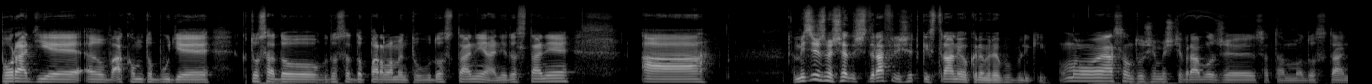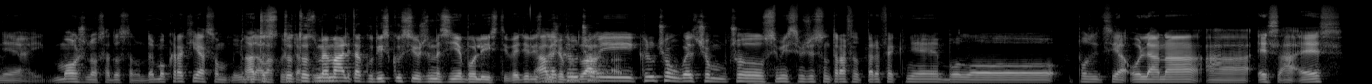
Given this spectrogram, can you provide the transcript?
poradie, e, v akom to bude, kto sa do, kto sa do parlamentu dostane a nedostane. A Myslím, že sme všetky, trafili všetky strany okrem republiky. No ja som tuším ešte vravil, že sa tam dostane aj, možno sa dostanú demokrati. Ja som a to, to, to takú... sme mali takú diskusiu, že sme si neboli istí. Vedeli sme, Ale že kľúčový, budú... kľúčovú vec, čo, čo si myslím, že som trafil perfektne, bolo pozícia Oľana a SAS.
